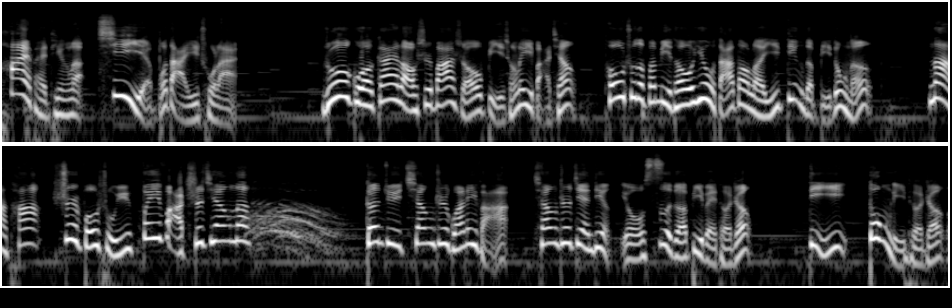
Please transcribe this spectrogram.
派派听了，气也不打一处来。如果该老师把手比成了一把枪，投出的粉笔头又达到了一定的比动能，那他是否属于非法持枪呢？根据枪支管理法，枪支鉴定有四个必备特征：第一，动力特征，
